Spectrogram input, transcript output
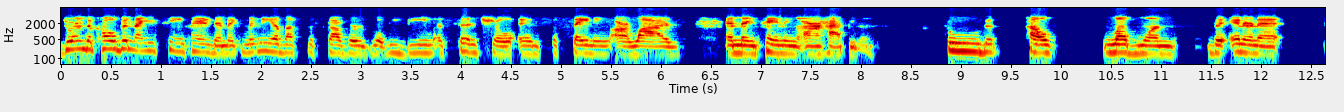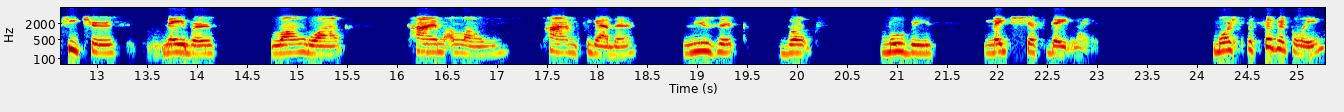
During the COVID 19 pandemic, many of us discovered what we deem essential in sustaining our lives and maintaining our happiness food, health, loved ones, the internet, teachers, neighbors, long walks, time alone, time together, music, books, movies, makeshift date nights. More specifically,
